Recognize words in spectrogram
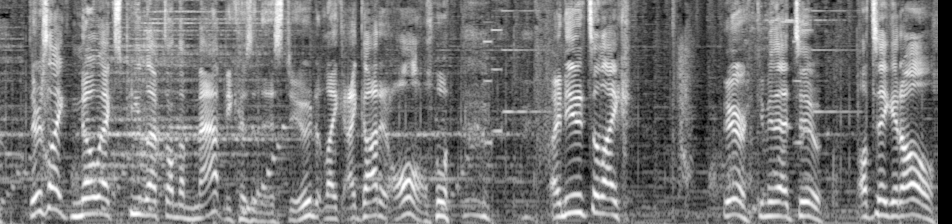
There's like no XP left on the map because of this, dude. Like, I got it all. I needed to like, here, give me that too. I'll take it all.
